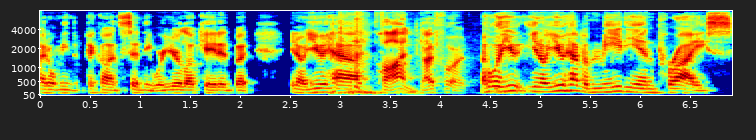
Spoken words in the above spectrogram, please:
I, don't mean to pick on Sydney where you're located, but you know you have fine, go for it. Well, you you know you have a median price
